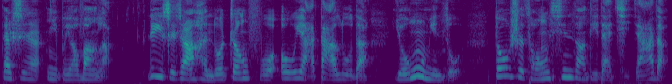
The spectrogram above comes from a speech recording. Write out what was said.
但是你不要忘了，历史上很多征服欧亚大陆的游牧民族都是从心脏地带起家的。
